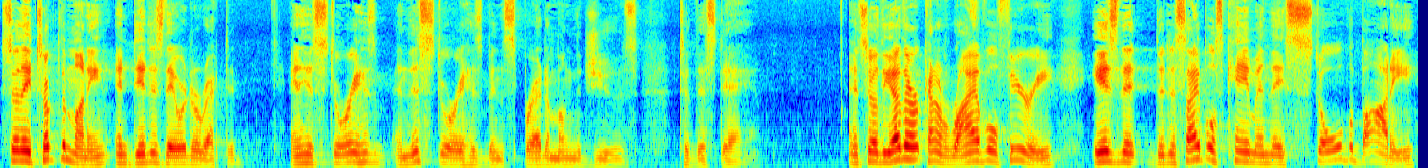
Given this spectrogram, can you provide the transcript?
So they took the money and did as they were directed. And his story has, and this story has been spread among the Jews to this day. And so the other kind of rival theory is that the disciples came and they stole the body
